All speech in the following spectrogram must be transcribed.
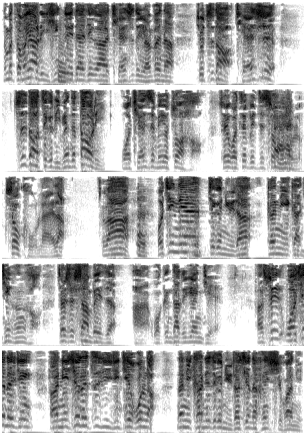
那么怎么样理性对待这个前世的缘分呢？就知道前世知道这个里边的道理，我前世没有做好。所以我这辈子受苦受苦来了，对吧？我今天这个女的跟你感情很好，这是上辈子啊，我跟她的冤结啊。所以我现在已经啊，你现在自己已经结婚了，那你看见这个女的现在很喜欢你，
